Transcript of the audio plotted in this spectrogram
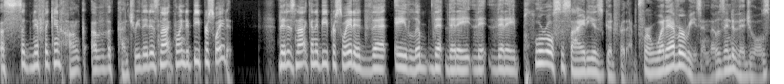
a significant hunk of the country that is not going to be persuaded. That is not going to be persuaded that a lib- that that a that, that a plural society is good for them for whatever reason. Those individuals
